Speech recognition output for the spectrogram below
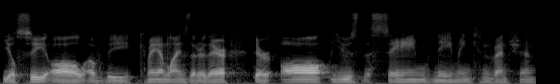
You'll see all of the command lines that are there. They're all use the same naming convention.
